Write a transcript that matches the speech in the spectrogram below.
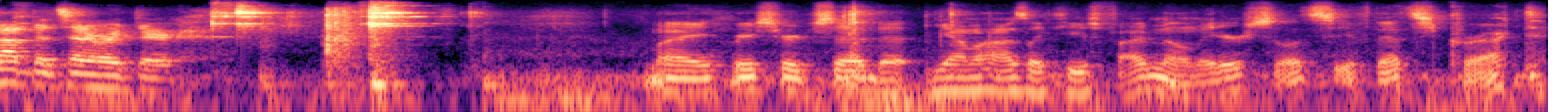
Top dead center right there. My research said that Yamaha's like to use 5 millimeters, so let's see if that's correct.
